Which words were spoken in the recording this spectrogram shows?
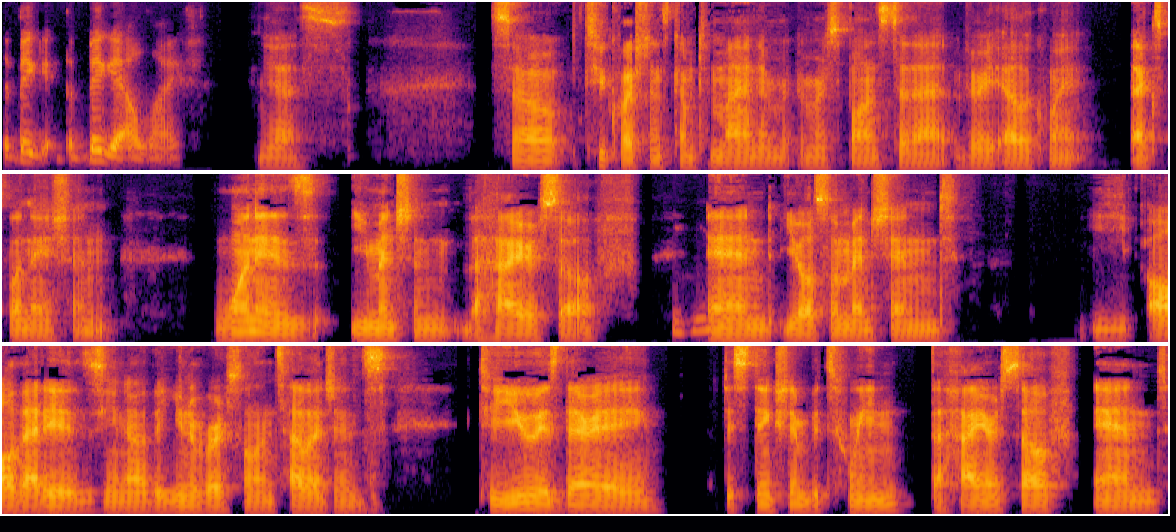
The big the big L life. Yes. So two questions come to mind in, in response to that very eloquent explanation. One is you mentioned the higher self, mm-hmm. and you also mentioned all that is, you know, the universal intelligence. To you, is there a distinction between the higher self and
